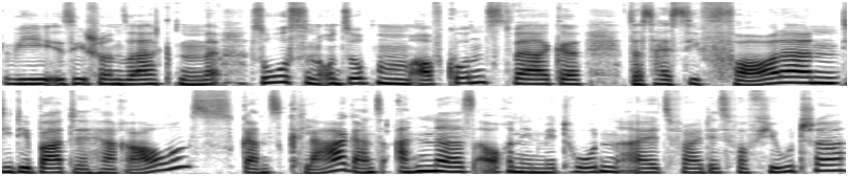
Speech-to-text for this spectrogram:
wie Sie schon sagten, Soßen und Suppen auf Kunstwerke. Das heißt, sie fordern die Debatte heraus, ganz klar, ganz anders auch in den Methoden als Fridays for Future.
